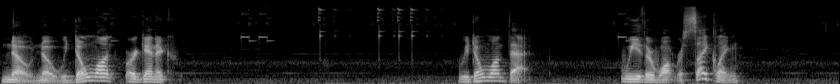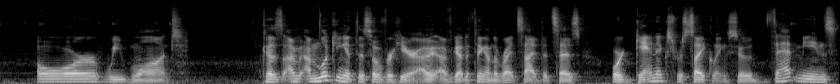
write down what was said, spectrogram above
no, no, we don't want organic, we don't want that. We either want recycling, or we want because I'm, I'm looking at this over here. I, i've got a thing on the right side that says organics recycling. So that means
